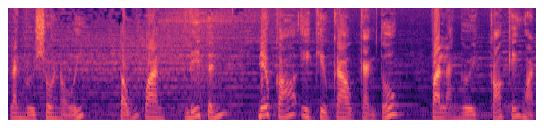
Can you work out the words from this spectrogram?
là người sôi nổi, tổng quan, lý tính, nếu có EQ cao càng tốt và là người có kế hoạch.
